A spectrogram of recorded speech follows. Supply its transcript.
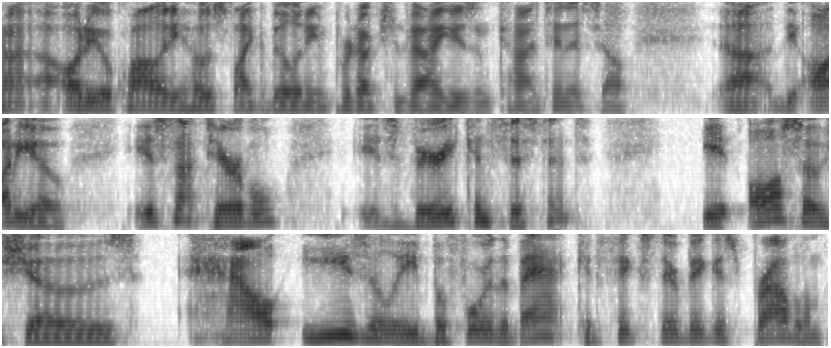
uh, audio quality, host likability, and production values and content itself. Uh, the audio, it's not terrible. It's very consistent. It also shows how easily Before the Bat could fix their biggest problem.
